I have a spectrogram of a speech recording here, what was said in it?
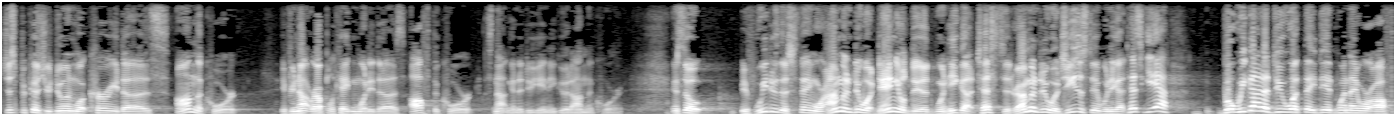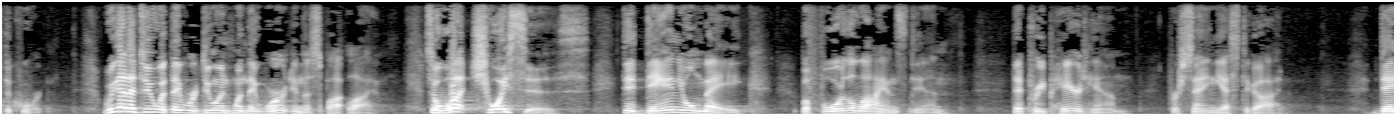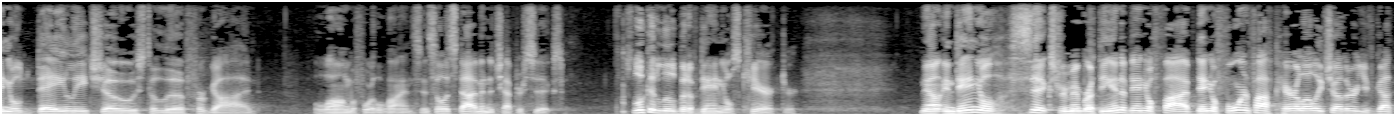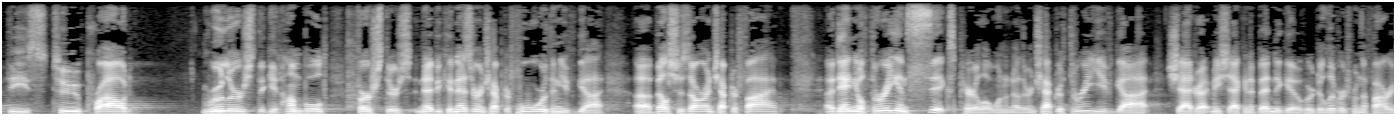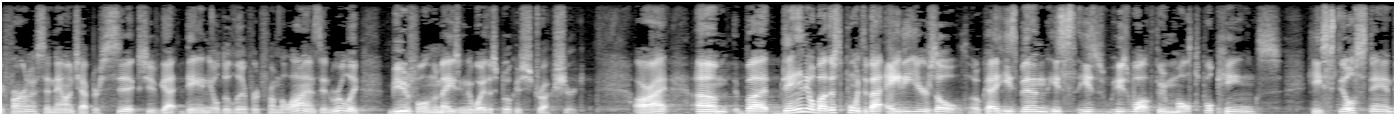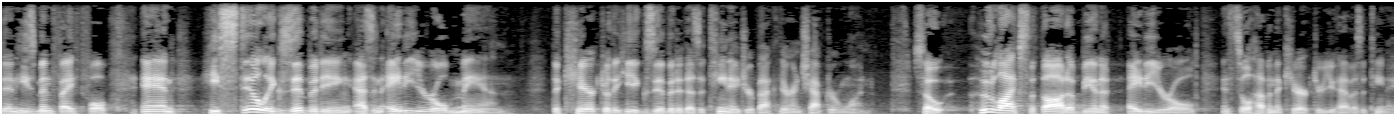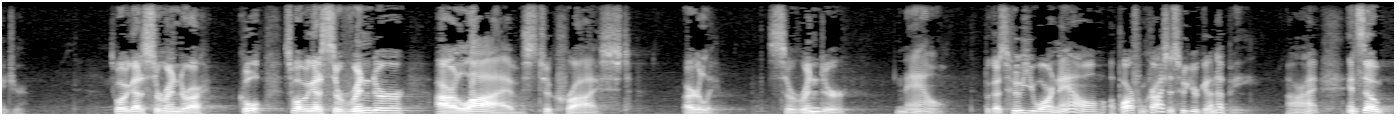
just because you're doing what Curry does on the court, if you're not replicating what he does off the court, it's not going to do you any good on the court. And so, if we do this thing where I'm going to do what Daniel did when he got tested, or I'm going to do what Jesus did when he got tested, yeah, but we got to do what they did when they were off the court. We got to do what they were doing when they weren't in the spotlight. So, what choices did Daniel make before the lion's den that prepared him for saying yes to God? Daniel daily chose to live for God long before the lions. And so let's dive into chapter 6. Let's look at a little bit of Daniel's character. Now, in Daniel 6, remember at the end of Daniel 5, Daniel 4 and 5 parallel each other. You've got these two proud rulers that get humbled. First, there's Nebuchadnezzar in chapter 4, then you've got uh, Belshazzar in chapter 5. Uh, Daniel 3 and 6 parallel one another. In chapter 3, you've got Shadrach, Meshach, and Abednego who are delivered from the fiery furnace. And now in chapter 6, you've got Daniel delivered from the lions. And really beautiful and amazing the way this book is structured. All right? Um, but Daniel, by this point, is about 80 years old, okay? He's, been, he's, he's, he's walked through multiple kings. He's still standing. He's been faithful. And he's still exhibiting, as an 80 year old man, the character that he exhibited as a teenager back there in chapter 1. So, who likes the thought of being an 80 year old and still having the character you have as a teenager? That's why we got to surrender our. Cool. That's why we got to surrender our lives to Christ early surrender now. Because who you are now, apart from Christ, is who you're going to be. All right? And so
